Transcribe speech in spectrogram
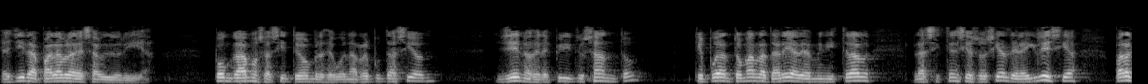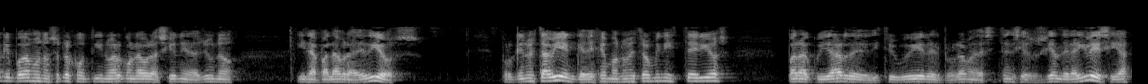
y allí la palabra de sabiduría. Pongamos a siete hombres de buena reputación, llenos del Espíritu Santo, que puedan tomar la tarea de administrar la asistencia social de la iglesia para que podamos nosotros continuar con la oración y el ayuno y la palabra de Dios. Porque no está bien que dejemos nuestros ministerios para cuidar de distribuir el programa de asistencia social de la iglesia,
